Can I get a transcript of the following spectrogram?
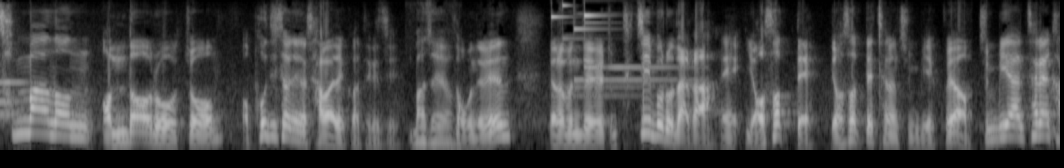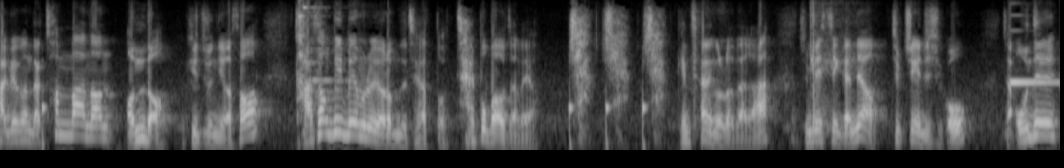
천만 원 under로 좀 어, 포지셔닝을 잡아야 될 것 같아, 그지? 맞아요 그래서 오늘은 여러분들 좀 특집으로다가 예, 여섯 대 여섯 대 차량 준비했고요. 준비한 차량 가격은 다 천만 원 under 기준이어서 가성비 매물을 여러분들 제가 또 잘 뽑아오잖아요. 촥촥촥 괜찮은 걸로다가 준비했으니까요. 집중해 주시고 자 오늘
